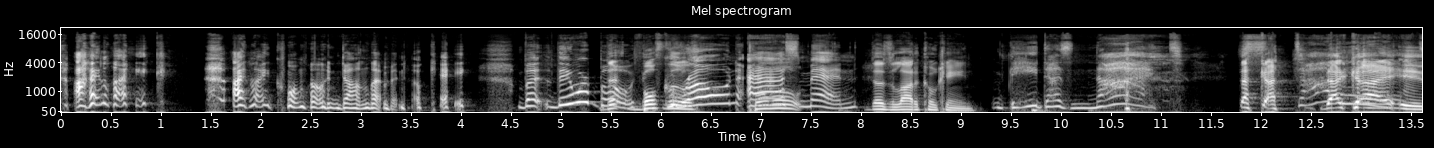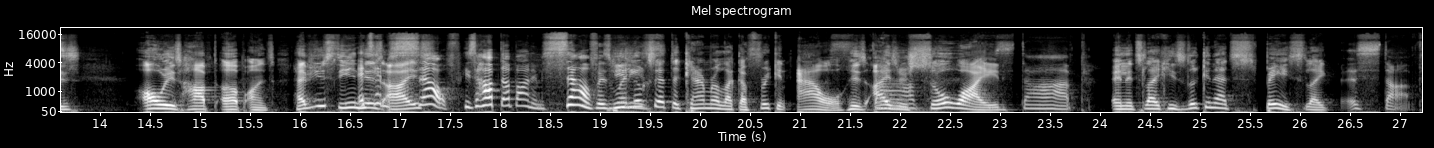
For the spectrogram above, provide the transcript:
I like I like Cuomo and Don Lemon, okay? But they were They're- both, both grown ass Cuomo- men. Does a lot of cocaine. He does not. That guy. Stop that guy it. is always hopped up on. Have you seen It's his eyes? himself. He's hopped up on himself. Is He looks at the camera like a freaking owl. His eyes are so wide, Stop. and it's like he's looking at space. Like uh, Stop.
